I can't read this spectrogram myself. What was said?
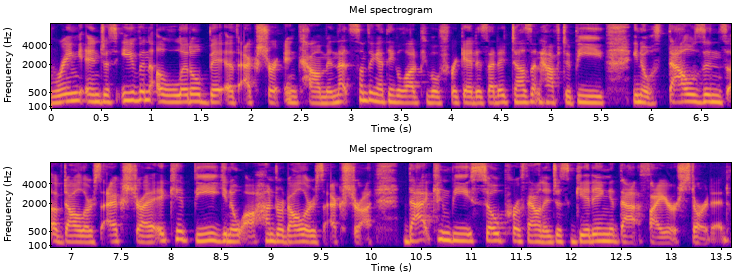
bring in just even a little bit of extra income. And that's something I think a lot of people forget is that it doesn't have to be, you know, thousands of dollars extra. It could be, you know, a hundred dollars extra. That can be so profound in just getting that fire started.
